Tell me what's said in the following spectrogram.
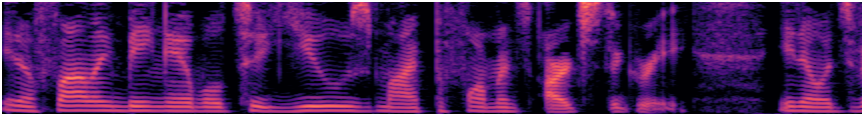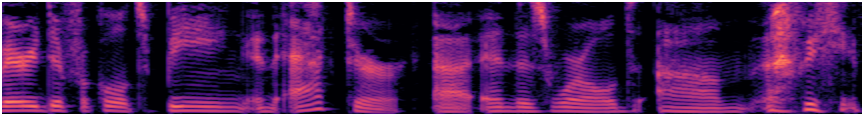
You know, finally being able to use my performance arts degree. You know, it's very difficult being an actor uh, in this world. Um, I mean,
